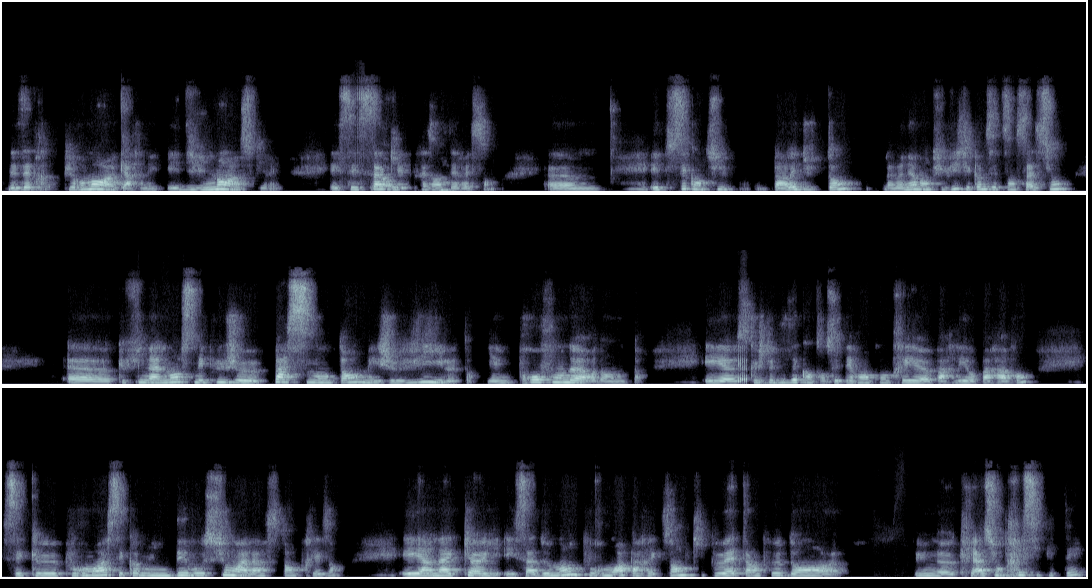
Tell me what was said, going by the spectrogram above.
des êtres purement incarnés et divinement inspirés. Et c'est ça qui est très intéressant. et tu sais, quand tu parlais du temps, la manière dont tu vis, j'ai comme cette sensation euh, que finalement, ce n'est plus je passe mon temps, mais je vis le temps. Il y a une profondeur dans le temps. Et euh, ce que je te disais quand on s'était rencontrés, euh, parlé auparavant, c'est que pour moi, c'est comme une dévotion à l'instant présent et un accueil. Et ça demande pour moi, par exemple, qui peut être un peu dans une création précipitée,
